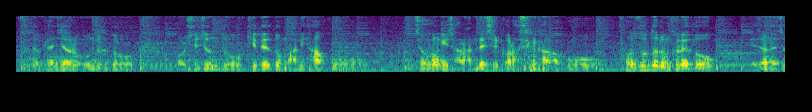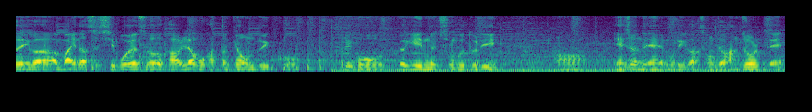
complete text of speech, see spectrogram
어쨌든 팬 여러분들도 올 시즌도 기대도 많이 하고 적응이 잘 안 되실 거라 생각하고 선수들은 그래도 예전에 저희가 마이너스 15에서 가을 야구 갔던 경험도 있고 그리고 여기 있는 친구들이 어, 예전에 우리가 성적 안 좋을 때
